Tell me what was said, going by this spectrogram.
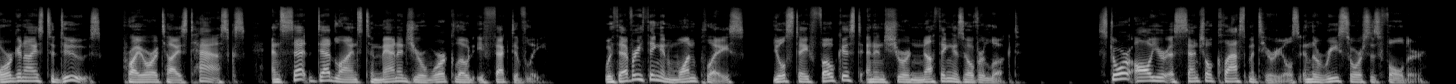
Organize to-dos, prioritize tasks, and set deadlines to manage your workload effectively. With everything in one place, you'll stay focused and ensure nothing is overlooked. Store all your essential class materials in the Resources folder.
